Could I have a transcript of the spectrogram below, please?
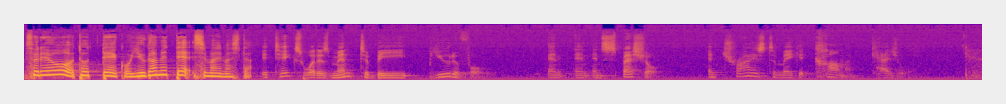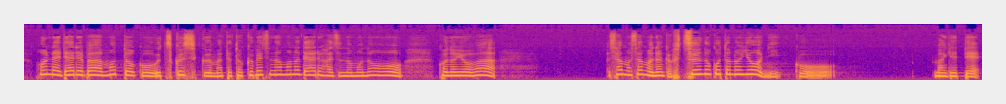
それを取ってこう歪めてしまいました It takes what is meant to be beautiful and, and, and special and tries to make it common, casual. 本来であればもっとこう美しくまた特別なものであるはずのものをこの世はさもさもなんか普通のことのようにこう曲げて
